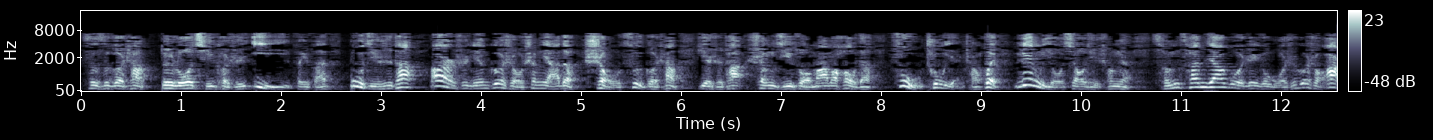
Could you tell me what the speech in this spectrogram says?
此次歌唱对罗琦可是意义非凡，不仅是她二十年歌手生涯的首次歌唱，也是她升级做妈妈后的复出演唱会。另有消息称呀，曾参加过这个《我是歌手二》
